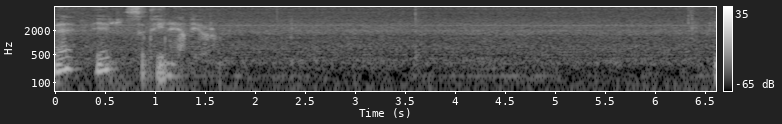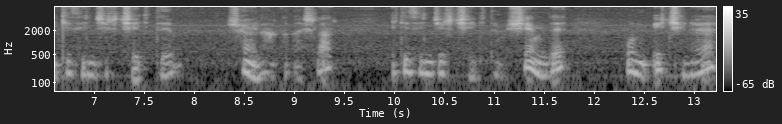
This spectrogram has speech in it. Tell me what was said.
ve bir sık iğne yapıyorum. İki zincir çektim. Şöyle arkadaşlar. iki zincir çektim. Şimdi bunun içine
